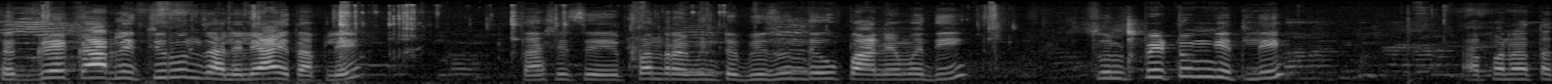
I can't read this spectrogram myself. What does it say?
सगळे कारले चिरून झालेले आहेत आपले. तर पंधरा मिनटं भिजून देऊ पाण्यामध्ये. चूल पेटून घेतली. आपण आता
